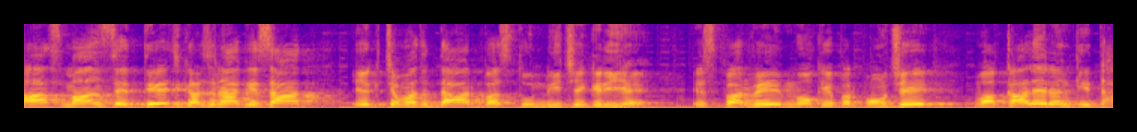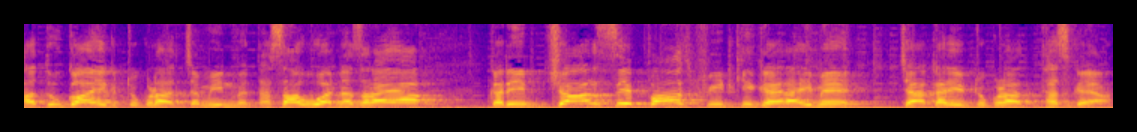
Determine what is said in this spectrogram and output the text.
आसमान से तेज गर्जना के साथ एक चमकदार वस्तु नीचे गिरी है। इस पर वे मौके पर पहुँचे। वहाँ काले रंग की धातु का एक टुकड़ा ज़मीन में धसा हुआ नज़र आया। करीब चार से पाँच फीट की गहराई में जाकर ये टुकड़ा धस गया।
